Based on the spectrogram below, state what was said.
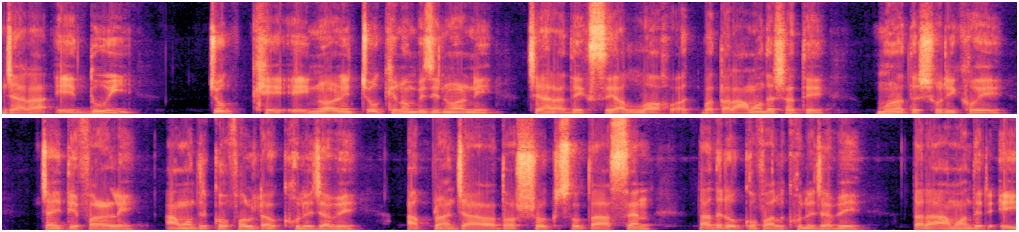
যারা এই দুই চোখে, এই নুরানি চোখে নবীজি নুরানি চেহারা দেখছে, আল্লাহ আকবার। তারা আমাদের সাথে মুনাতে শরিক হয়ে যাইতে পারলে আমাদের কপালটাও খুলে যাবে। আপনার যারা দর্শক শ্রোতা আছেন, তাদেরও কপাল খুলে যাবে। তারা আমাদের এই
